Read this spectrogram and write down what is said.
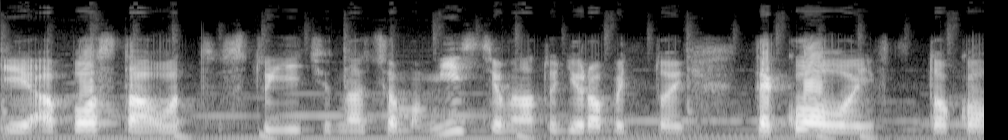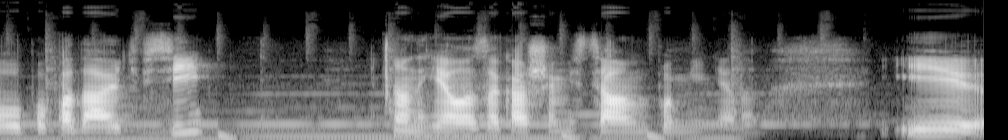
І Апоста от стоїть на цьому місці, вона тоді робить той те коло, і в то коло попадають всі. Ангела за каші місцями поміняна. І,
